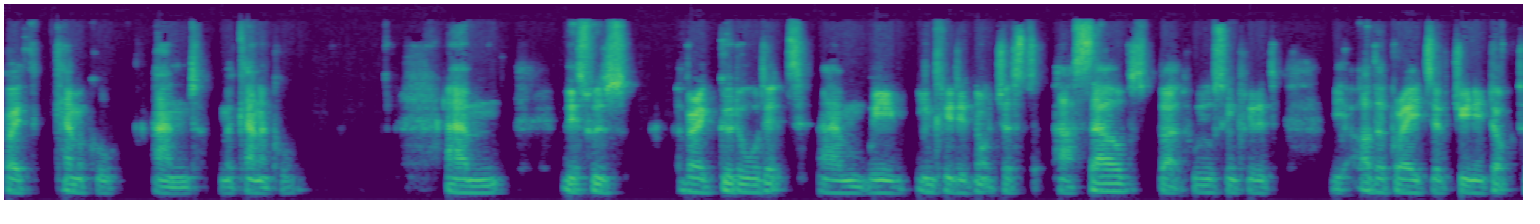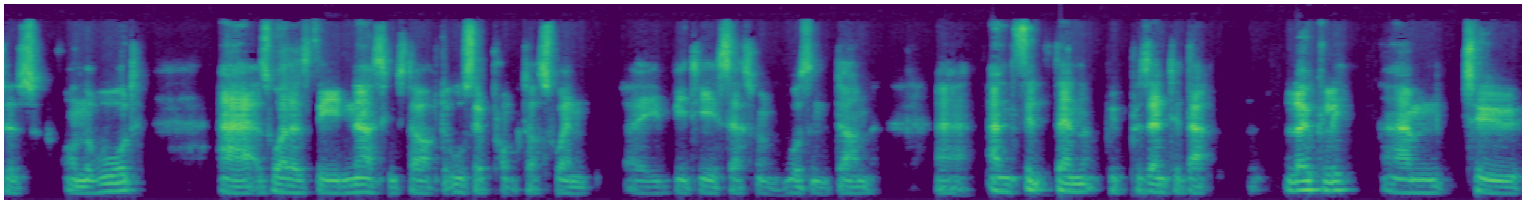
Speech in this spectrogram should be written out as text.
both chemical and mechanical. Um, this was a very good audit. Um, we included not just ourselves, but we also included the other grades of junior doctors on the ward, uh, as well as the nursing staff to also prompt us when a VT assessment wasn't done. Uh, and since then, we've presented that locally um, to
